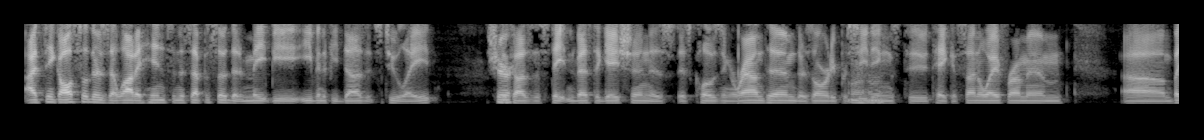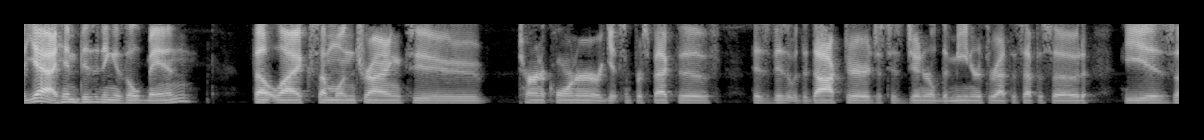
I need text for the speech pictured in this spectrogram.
I think also there's a lot of hints in this episode that it maybe even if he does, it's too late sure. because the state investigation is is closing around him. There's already Mm-hmm. proceedings to take his son away from him. Um, but yeah, him visiting his old man felt like someone trying to turn a corner or get some perspective. His visit with the doctor, just his general demeanor throughout this episode. He is uh,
